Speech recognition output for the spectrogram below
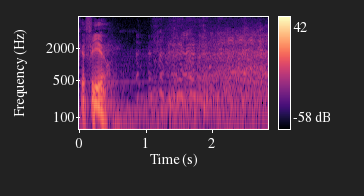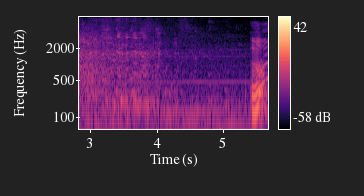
Good for you. Mmm.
